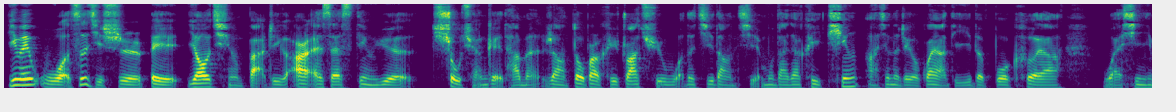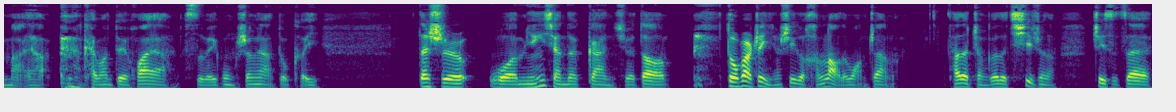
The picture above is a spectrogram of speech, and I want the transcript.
因为我自己是被邀请把这个 RSS 订阅授权给他们，让豆瓣可以抓取我的几档节目，大家可以听啊。现在这个关雅迪的播客呀、我爱西尼玛呀、开放对话呀、思维共生呀都可以。但是我明显的感觉到，豆瓣这已经是一个很老的网站了。它的整个的气质呢，这次在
